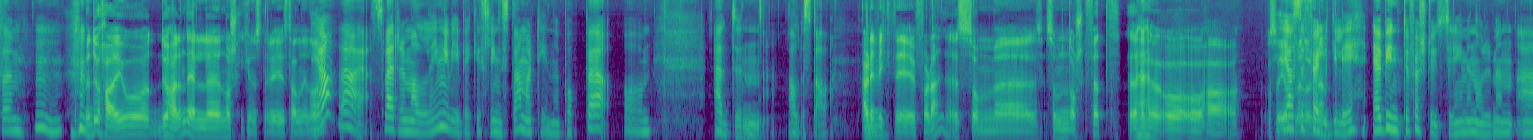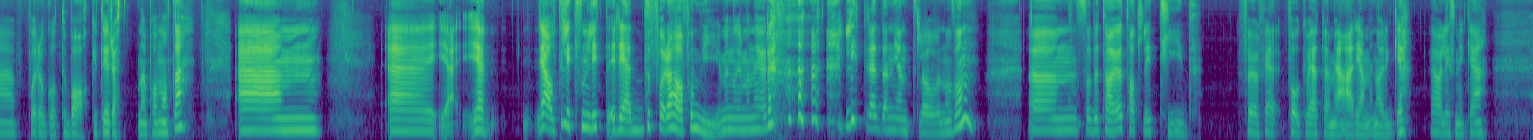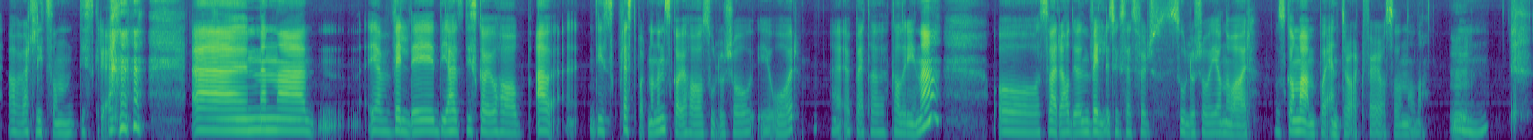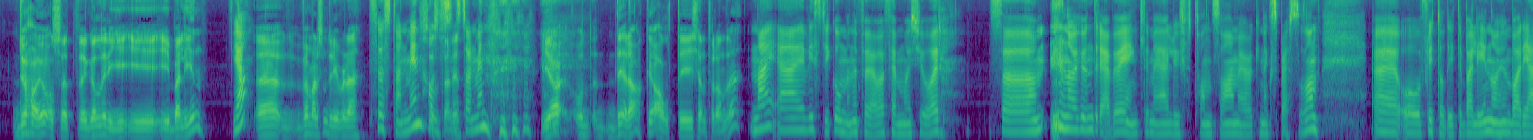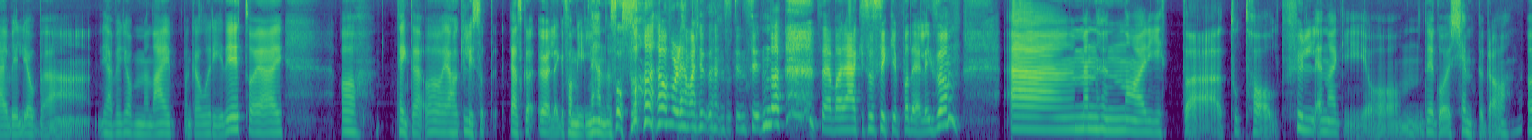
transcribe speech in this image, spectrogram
Så, mm. Men du har jo du har en del eh, norske kunstnere i stallen din nå. Ja, det har jeg. Sverre Malling, Vibeke Slingstad, Martine Poppe og Audun Alvestad. Er det viktig for deg eh, som, eh, som norskfødt å, å ha Ja, selvfølgelig. Jeg begynte jo første utstilling med nordmenn eh, for å gå tilbake til røttene, på en måte. Um, eh, jeg, jeg, jeg er alltid litt, sånn litt redd for å ha for mye med nordmenn å gjøre. litt redd den jenteloven og sånn. Um, så det tar jo tatt litt tid før folk vet hvem jeg er hjemme i Norge. Jeg har liksom ikke Jeg har vært litt sånn diskré. Eh, men eh, jeg er veldig de, skal jo ha eh, de, Flesteparten av dem skal jo ha soloshow i år på et av galleriene. Og Sverre hadde jo en veldig suksessfull soloshow i januar. Så skal han være med på Enter Art Fair også nå, da. Du har jo også et galleri i, i Berlin. Ja. Eh, hvem er det som driver det? Søsteren min. Søsteren. Halvsøsteren min. Ja, og dere har ikke alltid kjent hverandre? Nei, jeg visste ikke om henne før jeg var 25 år. Så og hun drev jo egentlig med Lufthansa og American Express og sånn. eh, Og flytta dit til Berlin, og hun bare 'Jeg vil jobbe, jeg vil jobbe med deg på galleriet ditt'. Og jeg og tenkte å, jeg har ikke lyst til at jeg skal ødelegge familien hennes også. For det var litt en stund siden, da. Så jeg bare jeg er ikke så sikker på det, liksom. Eh, men hun har gitt eh, totalt full energi, og det går kjempebra.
